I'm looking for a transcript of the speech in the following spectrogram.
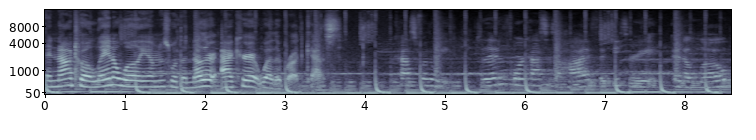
And now to Elena Williams with another accurate weather broadcast. Forecast for the week. Today the forecast is a high of 53 and a low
